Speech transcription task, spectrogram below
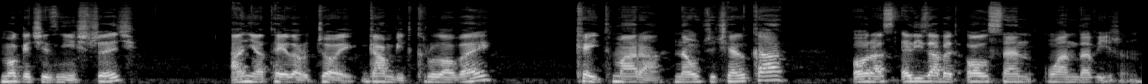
Mogę cię zniszczyć. Anya Taylor-Joy Gambit królowej. Kate Mara Nauczycielka. Oraz Elizabeth Olsen WandaVision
